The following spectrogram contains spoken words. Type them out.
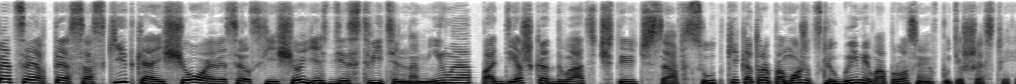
ПЦР-тест со скидкой, а еще у Aviasales еще есть действительно милая поддержка 24 часа в сутки, которая поможет с любыми вопросами в путешествии.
